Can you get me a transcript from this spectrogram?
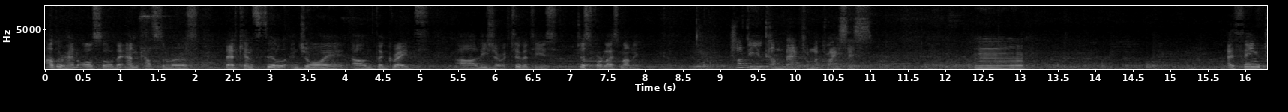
other hand, also the end customers that can still enjoy um, the great uh, leisure activities just for less money. How do you come back from a crisis? I think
